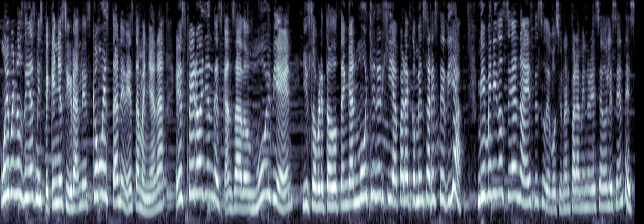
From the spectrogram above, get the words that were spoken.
Muy buenos días mis pequeños y grandes, ¿cómo están en esta mañana? Espero hayan descansado muy bien y sobre todo tengan mucha energía para comenzar este día. Bienvenidos sean a este su devocional para menores y adolescentes.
